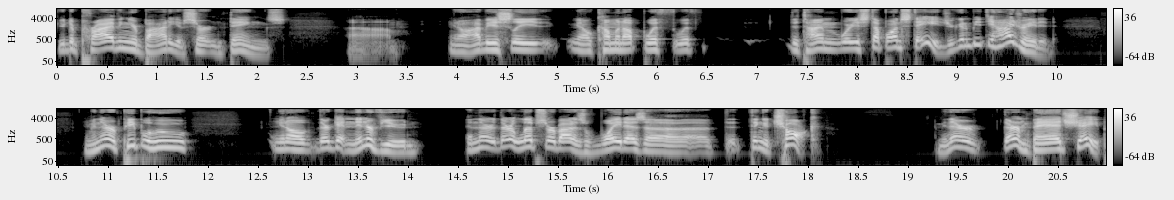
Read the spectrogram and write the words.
You're depriving your body of certain things. Um, you know, obviously, you know, coming up with with the time where you step on stage, you're going to be dehydrated. I mean, there are people who, you know, they're getting interviewed and their their lips are about as white as a thing of chalk. I mean, they're they're in bad shape.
